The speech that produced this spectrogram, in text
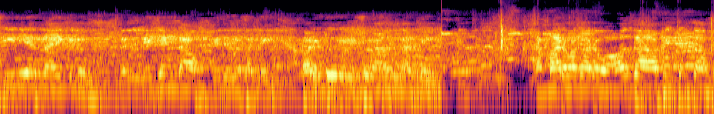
సీనియర్ నాయకులు లెజెండ్ ఆఫ్ పెదపల్లి పరుటూరు విశ్వనాథన్ గారిని MRO garu all the officers of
